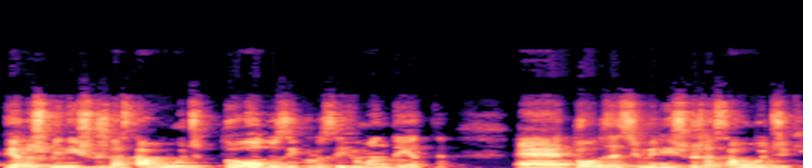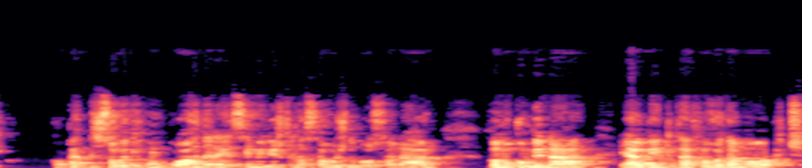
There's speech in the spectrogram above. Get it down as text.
pelos ministros da saúde, todos, inclusive o Mandetta, é, todos esses ministros da saúde, que, qualquer pessoa que concorda né, em ser ministro da saúde do Bolsonaro, vamos combinar, é alguém que está a favor da morte.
